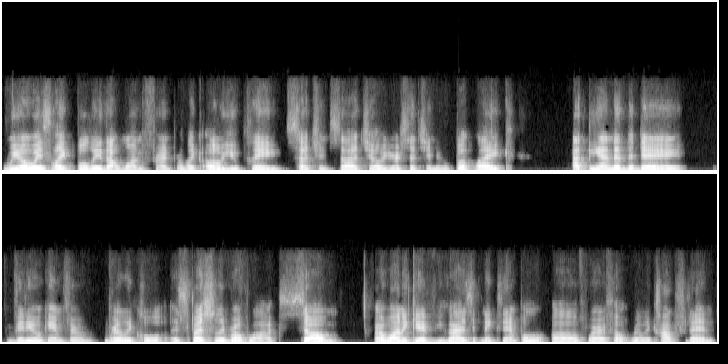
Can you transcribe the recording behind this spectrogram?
we always like bully that one friend. We're like, oh, you play such and such. Oh, you're such a noob. But like at the end of the day, video games are really cool, especially Roblox. So I want to give you guys an example of where I felt really confident,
